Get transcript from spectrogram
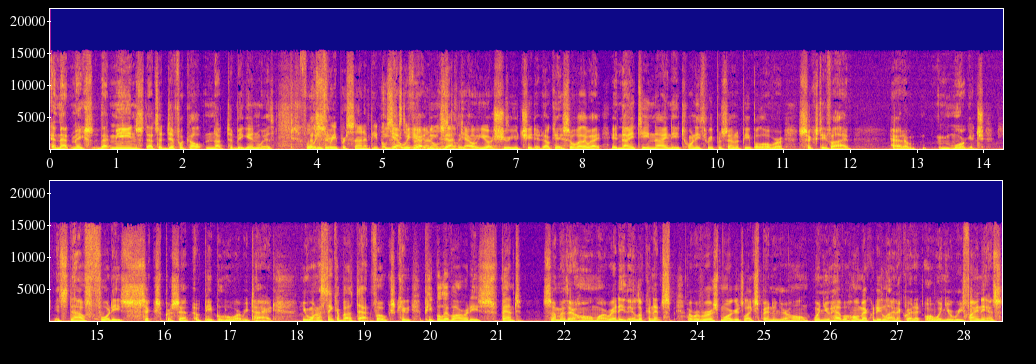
and that makes that means that's a difficult nut to begin with. Forty-three percent of people. Yeah, we, yeah exactly. Oh, you're sure you cheated. Okay, so by the way, in 1990, 23 percent of people over 65 had a mortgage. It's now 46 percent of people who are retired. You want to think about that, folks? People have already spent some of their home already. They're looking at a reverse mortgage like spending your home. When you have a home equity line of credit or when you refinance,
